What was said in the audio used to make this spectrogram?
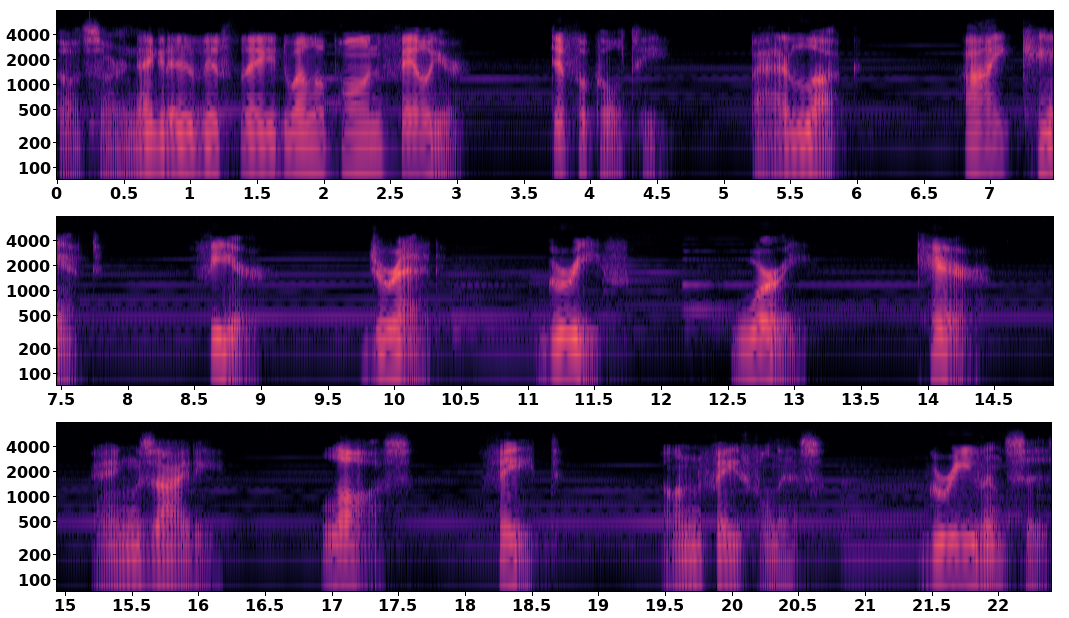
Thoughts are negative if they dwell upon failure, difficulty, bad luck, I can't, fear, dread, grief, worry, care, anxiety, loss, fate, unfaithfulness, grievances,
